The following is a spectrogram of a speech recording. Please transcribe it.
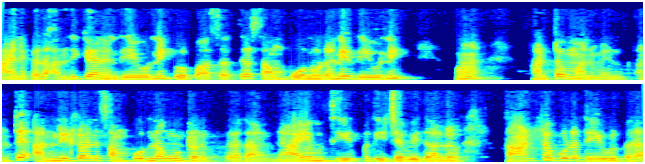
ఆయన కదా? అందుకే ఆయన దేవుడిని కృపాసత్య సంపూర్ణుడని దేవుని అంటాం మనం. అంటే అన్నిట్లోనే సంపూర్ణంగా ఉంటాడు కదా. న్యాయం తీర్పు తీర్చే విధాలు దాంట్లో కూడా దేవుడు కదా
